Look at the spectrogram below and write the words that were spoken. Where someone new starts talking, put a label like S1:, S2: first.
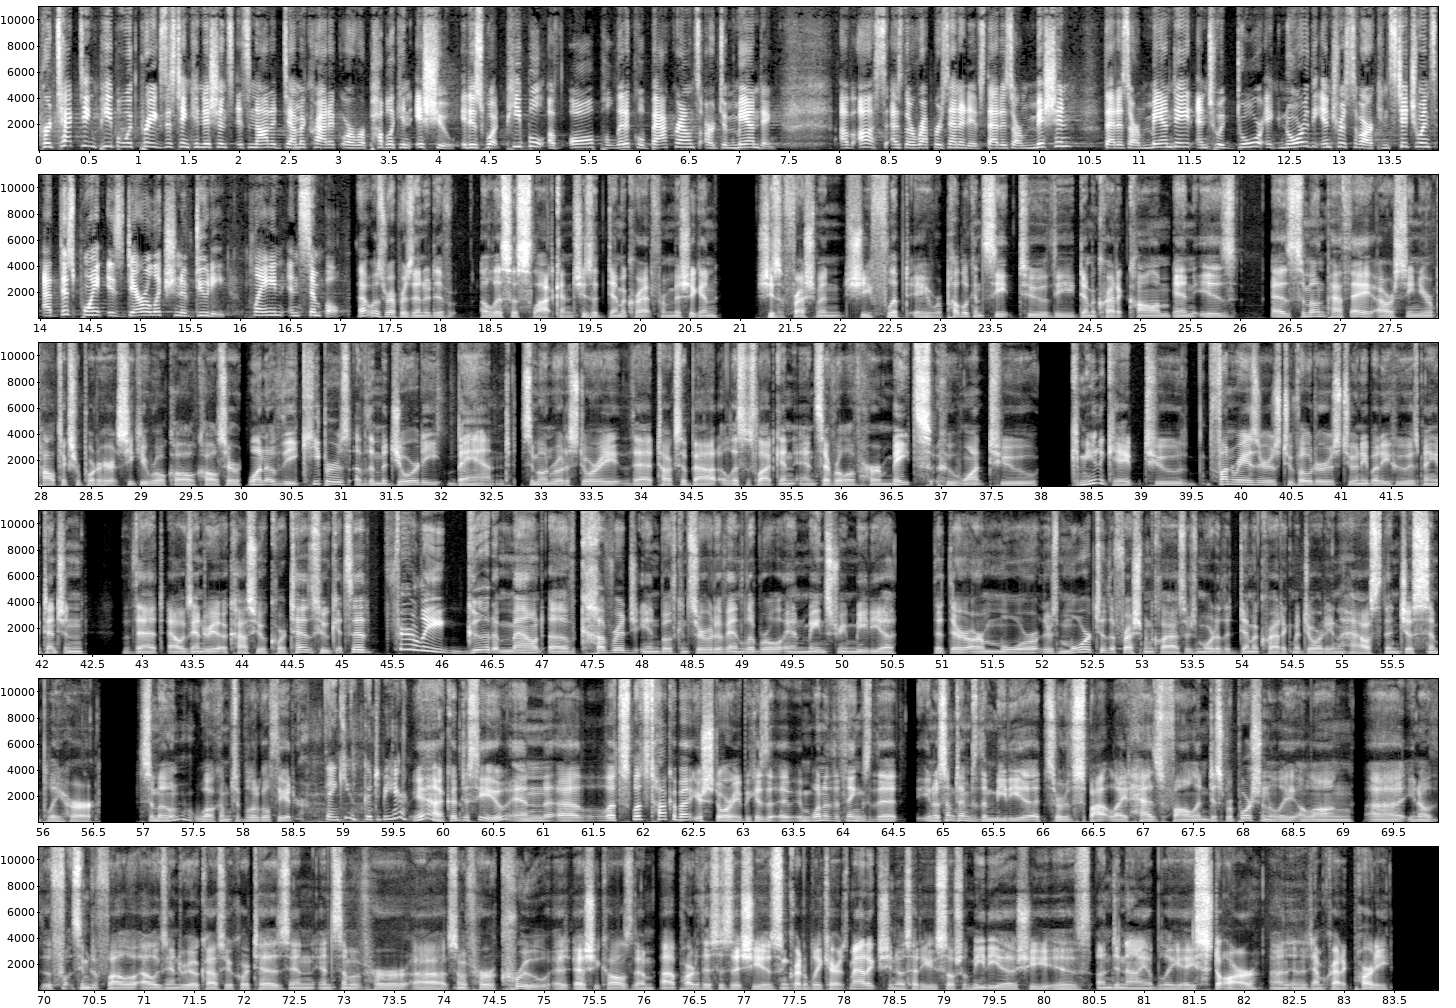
S1: protecting people with pre existing conditions is not a Democratic or Republican issue. It is what people of all political backgrounds are demanding of us as their representatives. That is our mission, that is our mandate, and to ignore, ignore the interests of our constituents at this point is dereliction of duty, plain and simple.
S2: That was Representative Elissa Slotkin. She's a Democrat from Michigan. She's a freshman. She flipped a Republican seat to the Democratic column and is as Simone Pathé, our senior politics reporter here at CQ Roll Call, calls her one of the keepers of the majority band. Simone wrote a story that talks about Elissa Slotkin and several of her mates who want to communicate to fundraisers, to voters, to anybody who is paying attention that Alexandria Ocasio Cortez, who gets a fairly good amount of coverage in both conservative and liberal and mainstream media, that there are more there's more to the freshman class there's more to the democratic majority in the house than just simply her Simone, welcome to Political Theater.
S3: Thank you. Good to be here.
S2: Yeah, good to see you. And uh, let's let's talk about your story because uh, one of the things that you know sometimes the media sort of spotlight has fallen disproportionately along. Uh, you know, the, f- seem to follow Alexandria Ocasio Cortez and and some of her uh, some of her crew, as, as she calls them. Uh, part of this is that she is incredibly charismatic. She knows how to use social media. She is undeniably a star uh, in the Democratic Party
